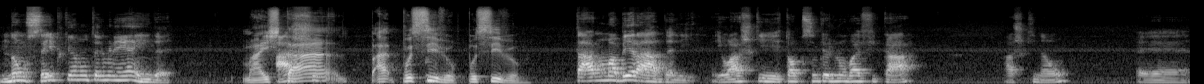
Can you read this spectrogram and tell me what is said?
Não sei porque eu não terminei ainda. Mas acho... tá ah, possível, possível. Tá numa beirada ali. Eu acho que top 5 ele não vai ficar. Acho que não. É,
